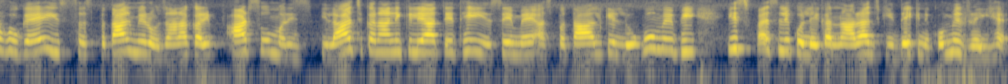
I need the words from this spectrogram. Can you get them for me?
हो गए। इस अस्पताल में रोज़ाना करीब 800 मरीज़ इलाज कराने के लिए आते थे। इसे में अस्पताल के लोगों में भी इस फैसले को लेकर नाराज़गी देखने को मिल रही है।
